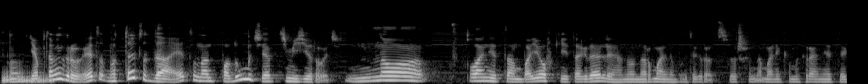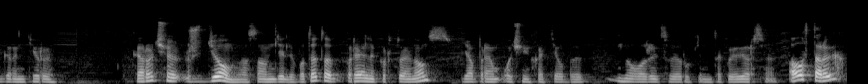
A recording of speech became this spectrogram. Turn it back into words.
Ну, Я потому и говорю, это, вот это да, это надо подумать и оптимизировать. Но в плане там боевки и так далее, оно нормально будет играться совершенно на маленьком экране, это я гарантирую. Короче, ждем, на самом деле. Вот это реально крутой анонс. Я прям очень хотел бы наложить свои руки на такую версию. А во-вторых,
